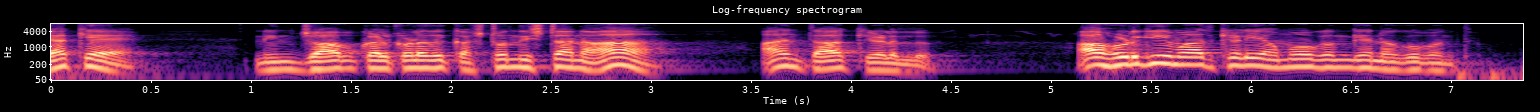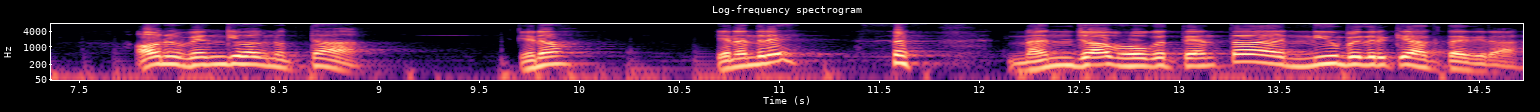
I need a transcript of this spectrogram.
ಯಾಕೆ? ನಿನ್ನ ಜಾಬ್ ಕಳ್ಕೊಳ್ಳೋದಕ್ಕೆ ಅಷ್ಟೊಂದು ಇಷ್ಟನಾ? ಅಂತ ಕೇಳಿದ್ಲು. ಆ ಹುಡುಗಿ ಮಾತು ಕೇಳಿ ಅಮೋಘಂಗೆ ನಗು ಬಂತು. ಅವನು ವ್ಯಂಗ್ಯವಾಗಿ ನಗ್ತಾ, ಏನೋ? ಏನಂದ್ರಿ? ನನ್ನ ಜಾಬ್ ಹೋಗುತ್ತೆ ಅಂತ ನೀವು ಬೆದರಿಕೆ ಹಾಕ್ತಾ ಇದ್ದೀರಾ?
